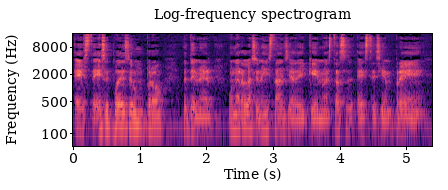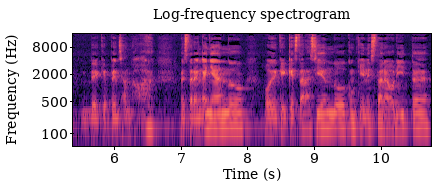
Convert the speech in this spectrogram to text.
este, ese puede ser un pro de tener una relación a distancia, de que no estás este, siempre de que pensando, ah, me estará engañando, o de que qué estará haciendo, con quién estará ahorita.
